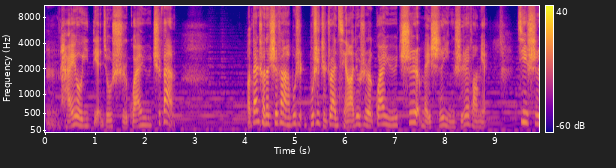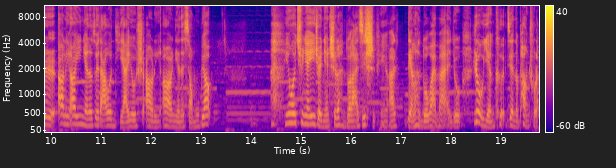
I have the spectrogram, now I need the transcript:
嗯，还有一点就是关于吃饭，呃，单纯的吃饭啊，不是不是只赚钱啊，就是关于吃美食饮食这方面，既是二零二一年的最大问题啊，又是二零二二年的小目标。因为去年一整年吃了很多垃圾食品啊，点了很多外卖，就肉眼可见的胖出来。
